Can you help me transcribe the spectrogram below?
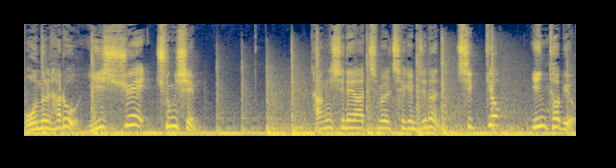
오늘 하루 이슈의 중심. 당신의 아침을 책임지는 직격 인터뷰.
